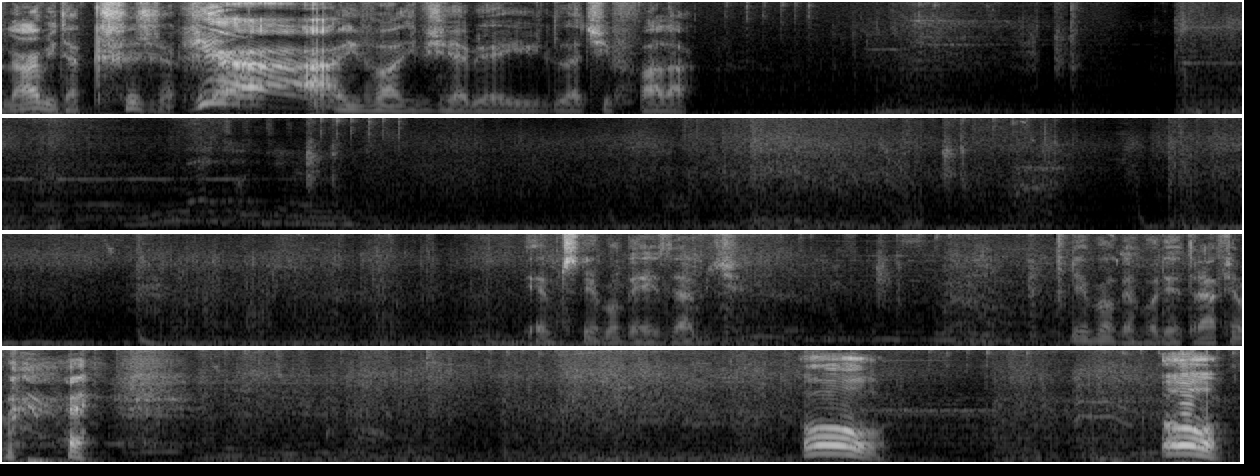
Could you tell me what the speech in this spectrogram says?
Za nami tak krzyczy, jak ja! I wali w ziemię i leci fala. Nie wiem, czy nie mogę jej zabić. Nie mogę, bo nie trafiam. o! O!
